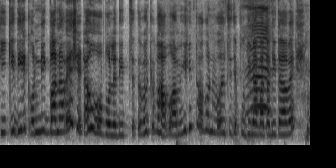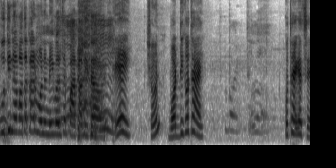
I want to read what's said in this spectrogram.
কি কি দিয়ে কন্নিক বানাবে সেটাও ও বলে দিচ্ছে তোমাকে ভাবো। আমি তখন বলছি যে পুদিনা পাতা দিতে হবে। পুদিনা পাতাটা আর মনে নেই বলছে পাতা দিতে হবে। এই শোন বর্দি কোথায়? কোথায় গেছে?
